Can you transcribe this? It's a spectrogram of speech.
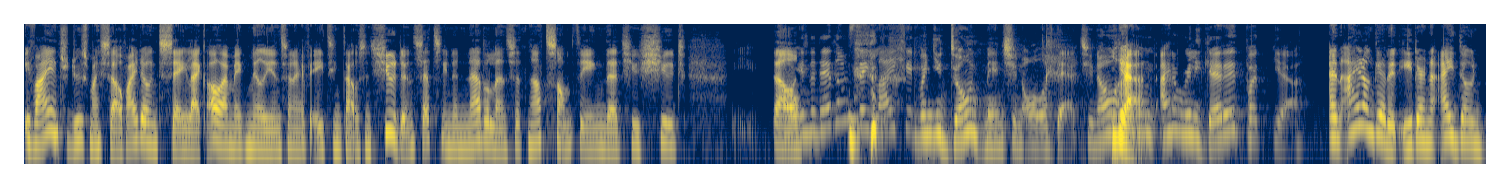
If I introduce myself, I don't say, like, oh, I make millions and I have 18,000 students. That's in the Netherlands. That's not something that you should. Oh, in the Netherlands, they like it when you don't mention all of that, you know? Yeah. I don't, I don't really get it, but yeah. And I don't get it either. And I don't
